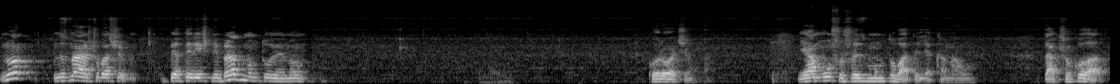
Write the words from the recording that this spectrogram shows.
Ну, не знаю, що ваш п'ятирічний брат монтує, ну. Коротше. Я мушу щось змонтувати для каналу. Так, шоколад.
